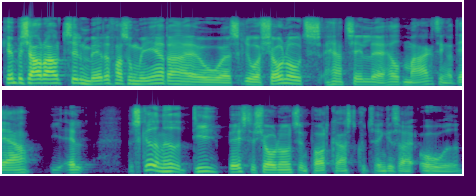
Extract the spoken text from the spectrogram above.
Kæmpe shout-out til Mette fra Sumera, der jo øh, skriver show notes her til øh, Help Marketing, og det er i al beskedenhed de bedste show notes, en podcast kunne tænke sig overhovedet.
